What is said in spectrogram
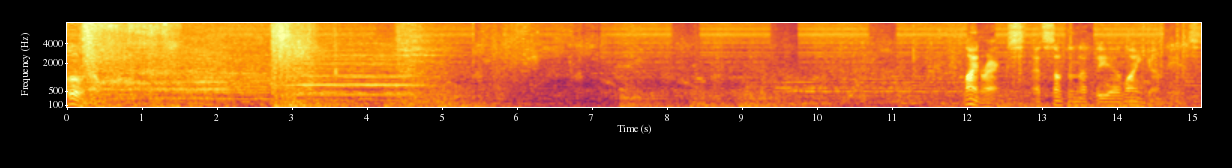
Oh no. Line racks. That's something that the uh, line gun needs.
